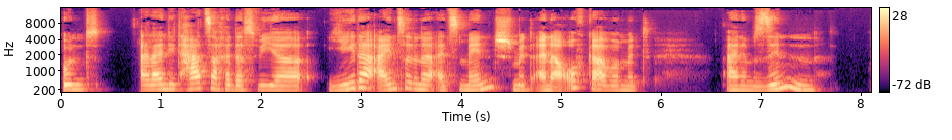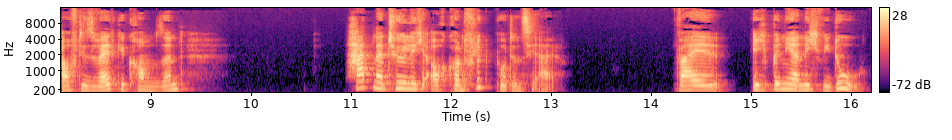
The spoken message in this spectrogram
Und allein die Tatsache, dass wir jeder Einzelne als Mensch mit einer Aufgabe, mit einem Sinn auf diese Welt gekommen sind, hat natürlich auch Konfliktpotenzial. Weil ich bin ja nicht wie du.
